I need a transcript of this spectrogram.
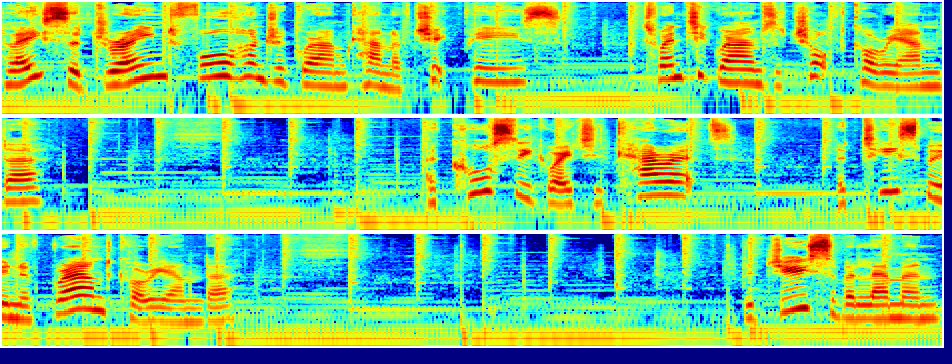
Place a drained 400 gram can of chickpeas, 20 grams of chopped coriander, a coarsely grated carrot, a teaspoon of ground coriander, the juice of a lemon,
